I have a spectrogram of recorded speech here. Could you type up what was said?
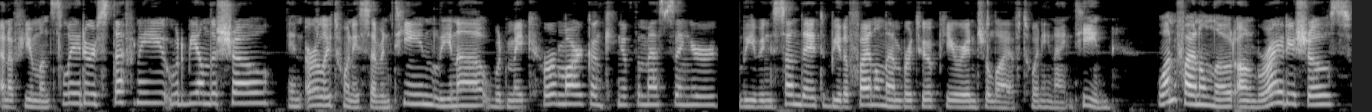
and a few months later, Stephanie would be on the show. In early 2017, Lena would make her mark on King of the Masked Singer, leaving Sunday to be the final member to appear in July of 2019. One final note on variety shows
